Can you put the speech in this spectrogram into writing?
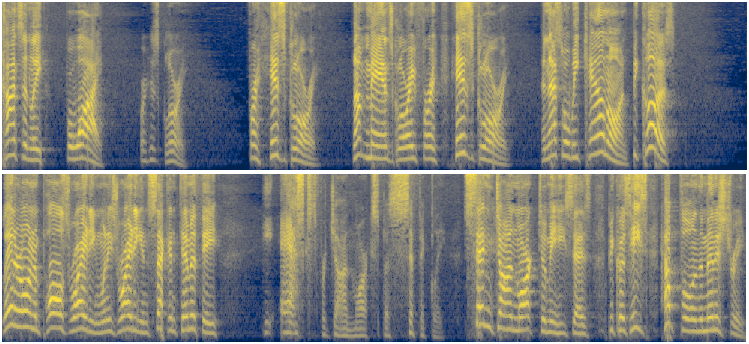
constantly for why? For His glory. For His glory. Not man's glory, for His glory. And that's what we count on because later on in Paul's writing, when he's writing in 2 Timothy, he asks for John Mark specifically. Send John Mark to me, he says, because he's helpful in the ministry.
